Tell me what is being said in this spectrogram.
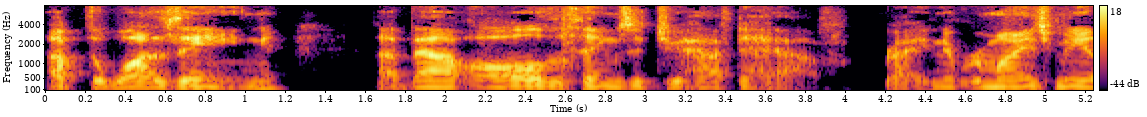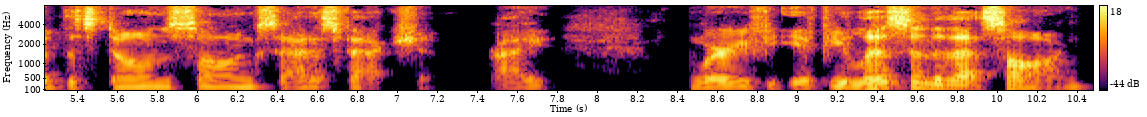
up the wazing about all the things that you have to have, right? And it reminds me of the Stones song "Satisfaction," right? Where if if you listen to that song,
